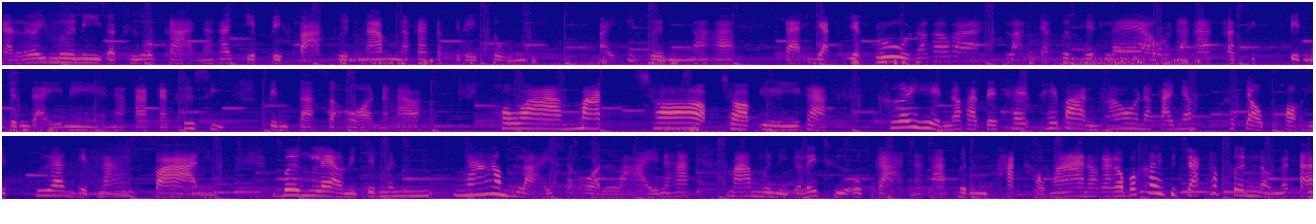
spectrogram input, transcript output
ก็เลยมื้อนี้ก็ถือโอกาสนะคะ เก็บไปฝากเพิ่นนํนะคะก็สิได้ส่งไปให้เพิ่นนะคะ ก็อยากอยากรู้นะคะว่าหลังจากเพิ่นเฮ็ดแล้วนะคะก็สิเป็นจังใดแน่นะคะก็คือสิเป็นตาสะอ่อนนะคะ เพราะว่ามักชอบชอบอีหลีค่ะ เคยเห็นเนาะคะแต่ไทยบ้านเฮานะคะยังเขาเจ้าเพาะเห็ดเฟืองเห็ดนางฟ้านี่เบิ่งแล้วนี่จะมันงามหลายสะอ่อนหลายนะคะ มามื้อนี้ก็เลยถือโอกาสนะคะ เพิ่นทักเข้ามาเนาะค่ะก็บ่เคยรู้จักกับเพิ่นหรอกนะคะ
